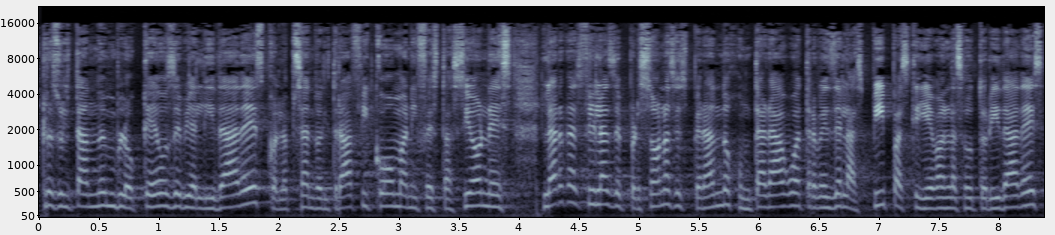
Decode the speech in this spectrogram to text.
resultando en bloqueos de vialidades, colapsando el tráfico, manifestaciones, largas filas de personas esperando juntar agua a través de las pipas que llevan las autoridades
